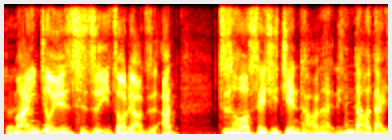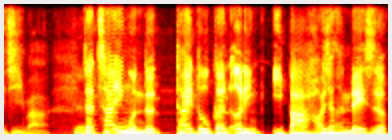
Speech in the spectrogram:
对马英九也是辞职一走了之啊。之后谁去检讨？那领导代级嘛。在蔡英文的态度跟二零一八好像很类似，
